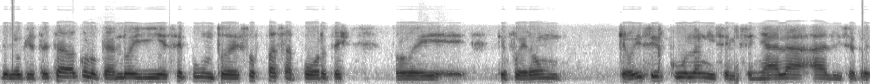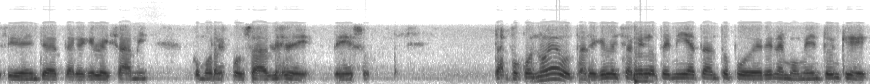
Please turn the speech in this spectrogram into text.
de lo que usted estaba colocando allí, ese punto de esos pasaportes que fueron, que hoy circulan y se le señala al vicepresidente Tarek El como responsables de, de eso. Tampoco es nuevo, Tarek El Aizami no tenía tanto poder en el momento en que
